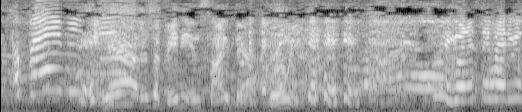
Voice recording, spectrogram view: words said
a baby! Yeah, there's a baby inside there, growing. you want to say hi to your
